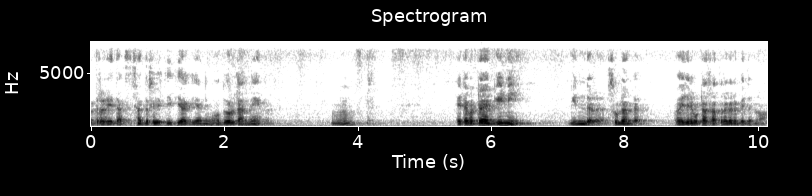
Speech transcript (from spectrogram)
ද්‍රවය දක්ෂිණ ද්‍රවය කියලා කියන්නේ මොහොත වලට නේද? හ්ම්. එතකොට ගිනි, ගින්දර, සුළඟ ඔය විදිහට කොටස් හතරකට බෙදෙනවා.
